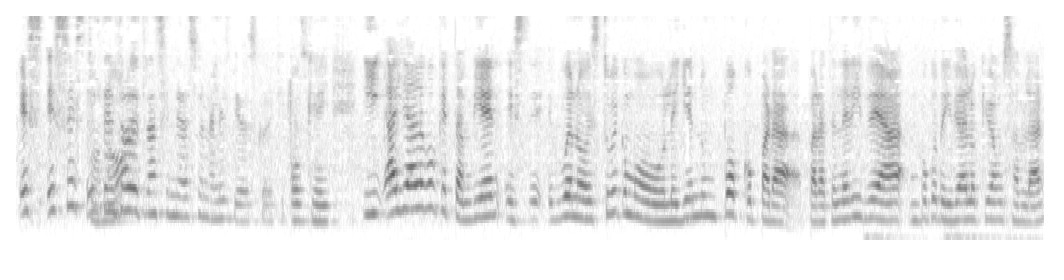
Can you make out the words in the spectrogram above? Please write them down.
Es, es esto, es dentro de transgeneracionales biodescodificación. Ok. Y hay algo que también, este, bueno, estuve como leyendo un poco para, para tener idea, un poco de idea de lo que íbamos a hablar.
